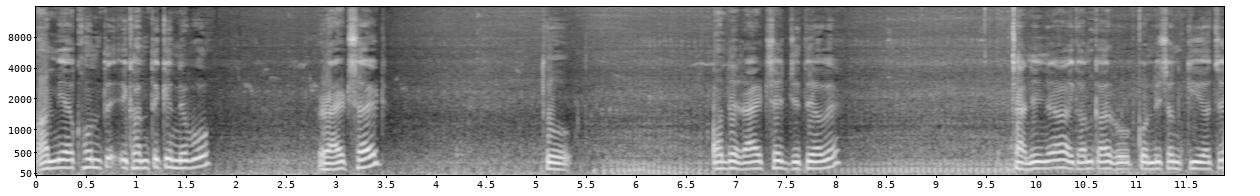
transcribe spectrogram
আমি এখন এখান থেকে নেব রাইট সাইড তো আমাদের রাইট সাইড যেতে হবে। জানি না এখানকার রোড কন্ডিশন কি আছে।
